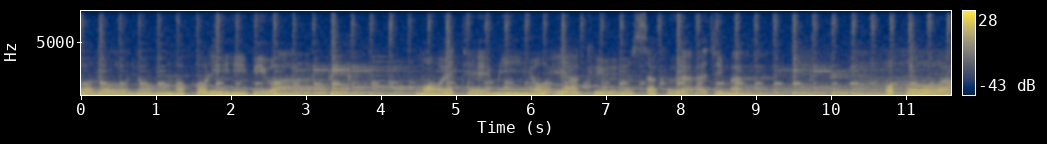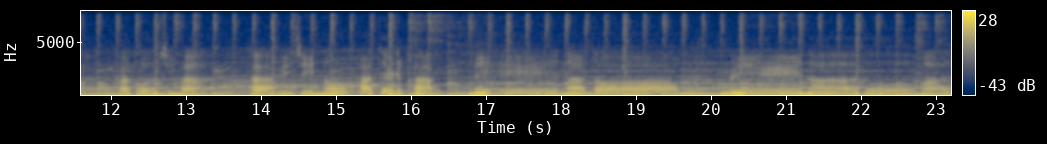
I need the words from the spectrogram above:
心の残り火は燃えて身を焼く桜島。ここは鹿児島旅路の果てるか港港町。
